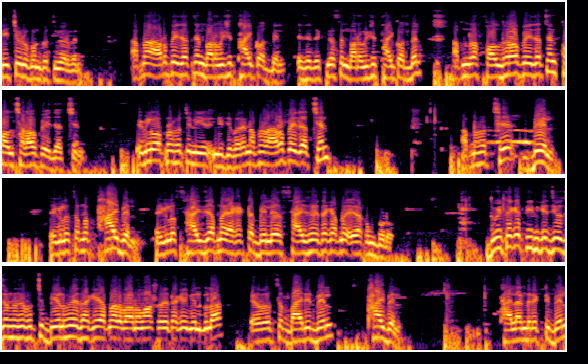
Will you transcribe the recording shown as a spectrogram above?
নিচেও রোপণ করতে পারবেন। আপনারা আরও পেয়ে যাচ্ছেন বারো মাসের থাই কদবেল এই যে দেখতে পাচ্ছেন বারো মাসের থাই কদবেল আপনারা ফল ধরাও পেয়ে যাচ্ছেন, ফল ছাড়াও পেয়ে যাচ্ছেন। এগুলো আপনারা হচ্ছে নিতে পারেন। আপনারা আরও পেয়ে যাচ্ছেন, আপনার হচ্ছে বেল। এগুলো হচ্ছে আপনার থাই বেল। এগুলো সাইজে আপনার এক একটা বেলের সাইজ হয়ে থাকে আপনার এরকম বড়। দুই থেকে তিন কেজি ওজনের হচ্ছে বেল হয়ে থাকে আপনার বারো মাস হয়ে থাকে বেলগুলা। এটা হচ্ছে বাইরের বেল, থাই বেল। থাইল্যান্ডের একটি বেল।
